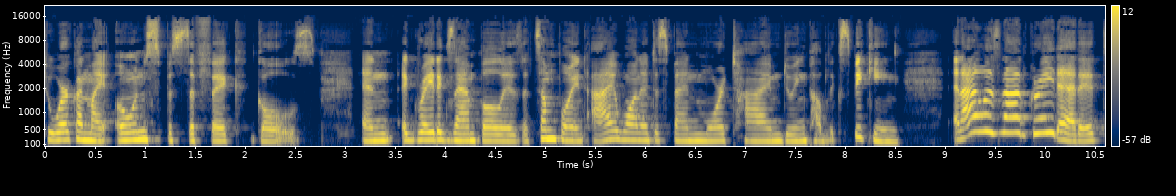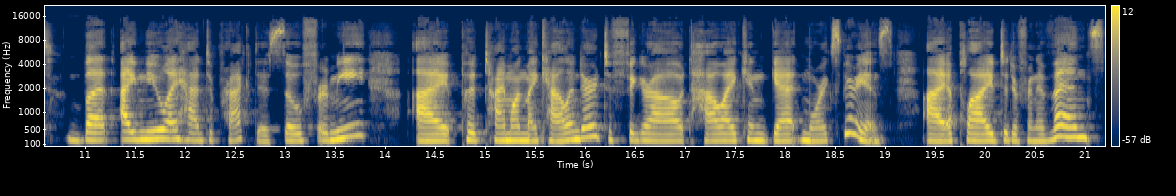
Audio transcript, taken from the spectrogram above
to work on my own specific goals. And a great example is at some point, I wanted to spend more time doing public speaking. And I was not great at it, but I knew I had to practice. So for me, I put time on my calendar to figure out how I can get more experience. I applied to different events.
